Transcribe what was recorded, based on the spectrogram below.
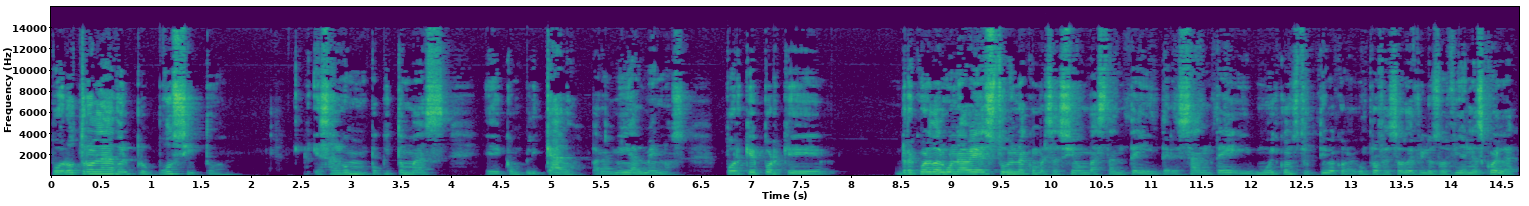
Por otro lado, el propósito es algo un poquito más eh, complicado, para mí al menos. ¿Por qué? Porque recuerdo alguna vez tuve una conversación bastante interesante y muy constructiva con algún profesor de filosofía en la escuela,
